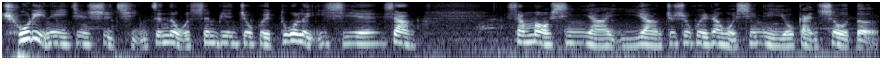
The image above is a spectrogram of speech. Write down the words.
处理那一件事情，真的，我身边就会多了一些像像冒新芽一样，就是会让我心里有感受的。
